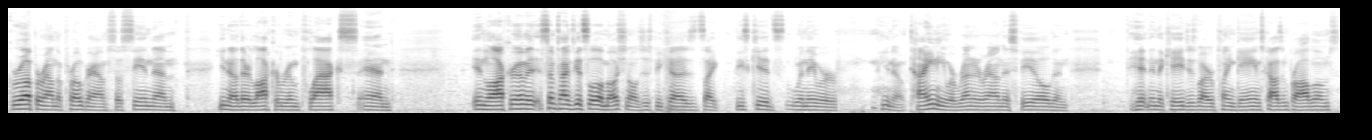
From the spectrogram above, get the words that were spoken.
grew up around the program, so seeing them, you know, their locker room plaques and in locker room, it sometimes gets a little emotional just because it's like these kids when they were, you know, tiny were running around this field and hitting in the cages while we are playing games, causing problems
